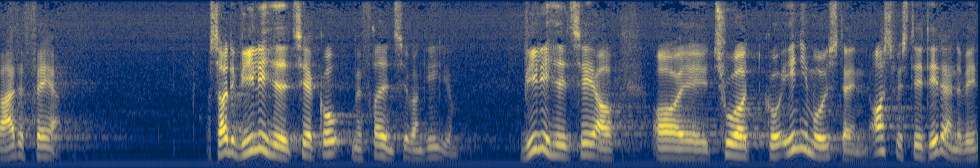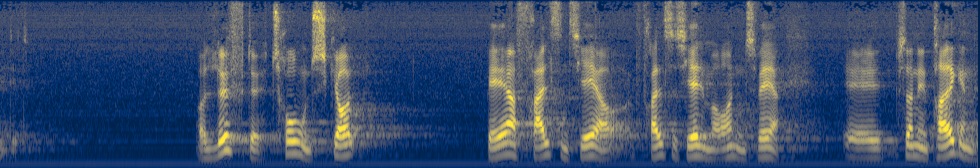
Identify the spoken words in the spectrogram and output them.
rette færd. Og så er det villighed til at gå med fredens evangelium. Villighed til at, at, at turde gå ind i modstanden, også hvis det er det, der er nødvendigt og løfte troens skjold, bære frelsens, jær, frelses hjelm og åndens vær. Øh, sådan en prædiken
